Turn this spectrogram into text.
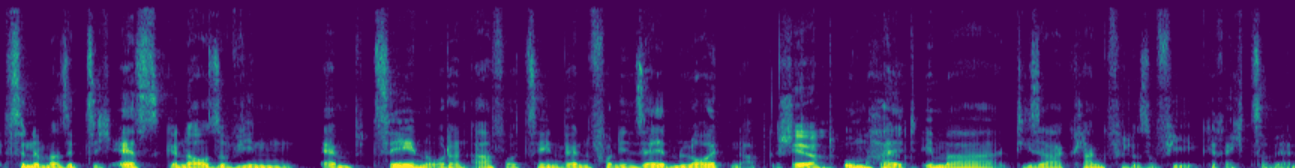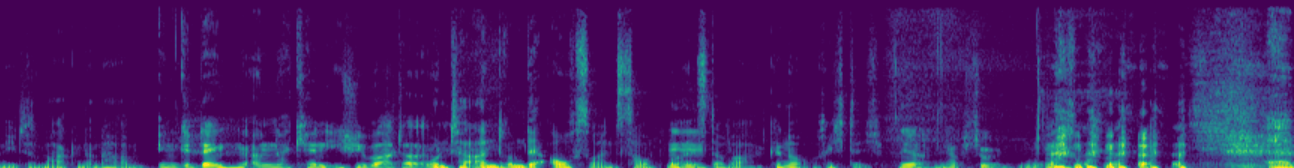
Cinema 70S genauso wie ein AMP10 oder ein AV10 werden von denselben Leuten abgestimmt, Ja. um halt immer dieser Klangphilosophie gerecht zu werden, die diese Marken dann haben. in Gedenken an Ken Ishiwata. Unter anderem, der auch so ein Soundmeister war. Genau, richtig. ja, Ja. schön. Äh,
